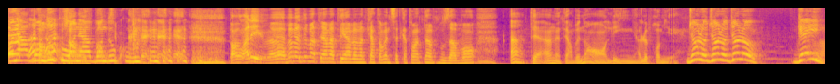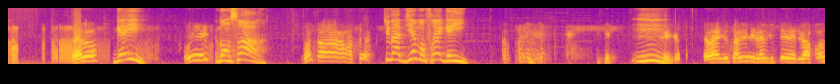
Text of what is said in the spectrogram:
On est à Bandoukou, on est à Bandoukou. Pardon, allez, euh, 20, 22, 21, 21, 20, 24, 27, 89, nous avons un, ter- un intervenant en ligne, le premier. John Lo, John Lo, John Lo. Gay. Allô? Gay. Oui, Bonsoir. bonsoir, ma soeur. Tu vas bien, mon frère Gay Hmm. Ouais, je salue l'invité de la France.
